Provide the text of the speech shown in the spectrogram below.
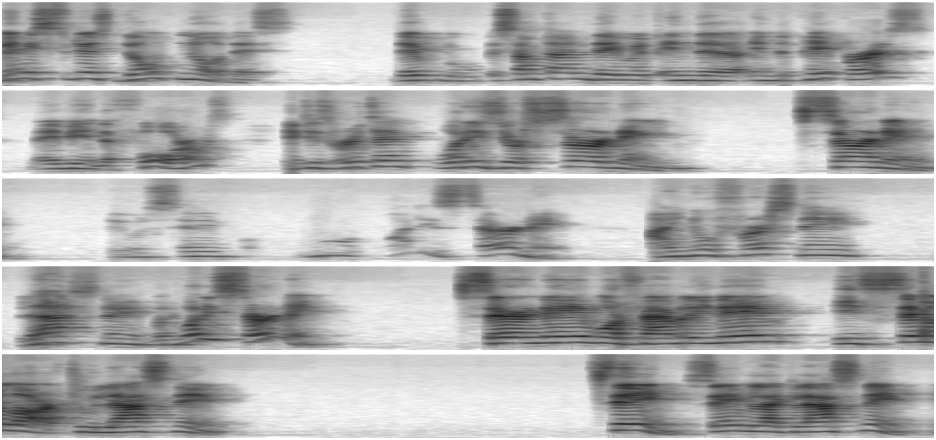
many students don't know this they sometimes they will in the in the papers maybe in the forms it is written what is your surname surname they will say "Oh, what is surname i know first name last name but what is surname surname or family name is similar to last name same same like last name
